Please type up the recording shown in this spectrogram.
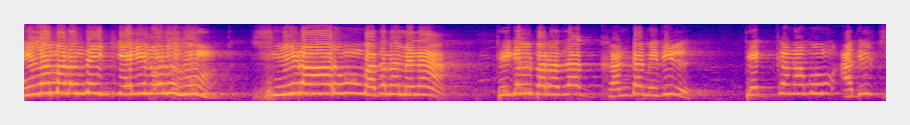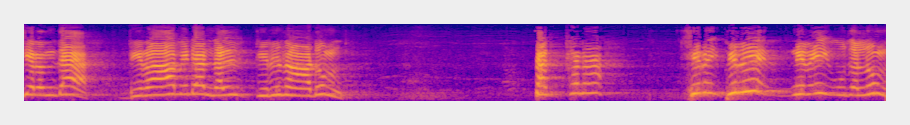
நிலமடந்தை கெளிலொழுகும் சீராறும் வதனமென திகழ்பரத கண்டமிதில் தெக்கணமும் அதில் சிறந்த திராவிட நல் திருநாடும். தக்கன சிறை திரு நிறை உதலும்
